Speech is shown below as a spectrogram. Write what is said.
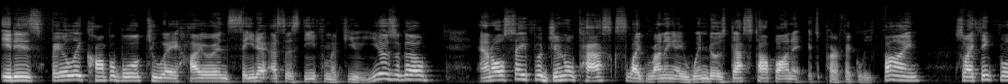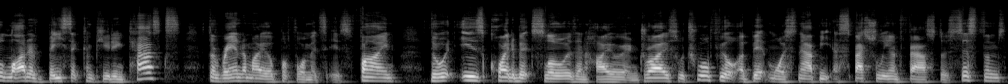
It is fairly comparable to a higher-end SATA SSD from a few years ago, and I'll say for general tasks like running a Windows desktop on it, it's perfectly fine. So I think for a lot of basic computing tasks, the random I.O. performance is fine, though it is quite a bit slower than higher-end drives, which will feel a bit more snappy, especially on faster systems,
